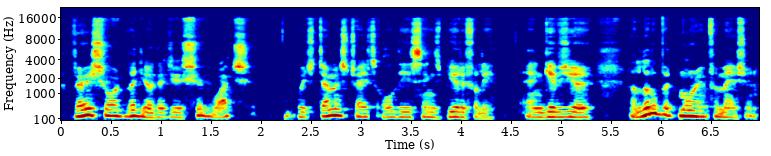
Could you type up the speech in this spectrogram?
a very short video that you should watch, which demonstrates all these things beautifully and gives you a little bit more information.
